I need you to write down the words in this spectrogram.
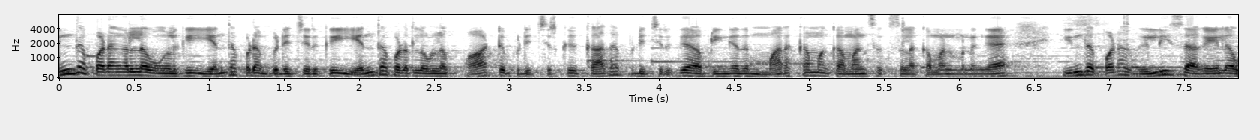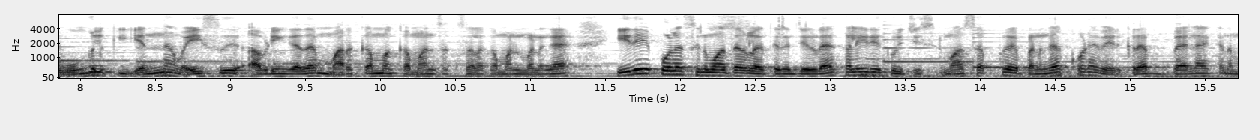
இந்த படங்களில் உங்களுக்கு எந்த படம் பிடிச்சிருக்கு? எந்த படத்தில் உள்ள பாட்டு பிடிச்சிருக்கு? கதை பிடிச்சிருக்கு? அப்படிங்கிறத மறக்காமல் கமெண்ட் செக்ஷனில் கமெண்ட் பண்ணுங்கள் இந்த படம் ரிலீஸ் ஆகையில் உங்களுக்கு என்ன வயசு? அப்படிங்கிறத மறக்காமல் கமெண்ட் செக்ஷனில் கமெண்ட் பண்ணுங்கள் இதே போல் சினிமா தகவலை தெரிஞ்சுக்கிட கலையை குறிச்சி சினிமா சப்ஸ்கிரைப் பண்ணுங்கள் கூடவே இருக்கிற பெல் ஐக்கனை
